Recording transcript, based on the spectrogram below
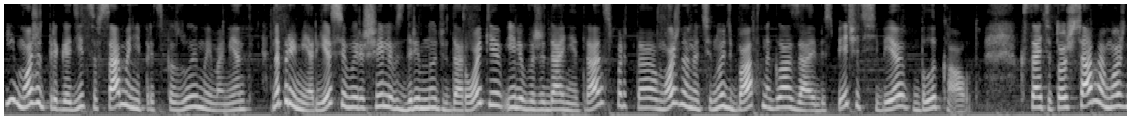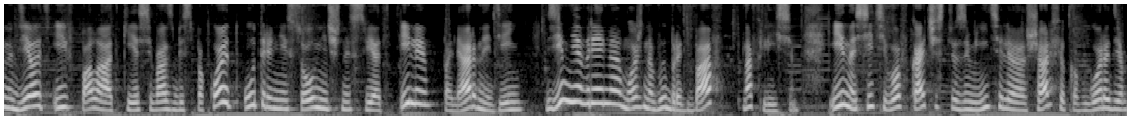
и может пригодиться в самый непредсказуемый момент. Например, если вы решили вздремнуть в дороге или в ожидании транспорта, можно натянуть баф на глаза и обеспечить себе блэкаут. Кстати, то же самое можно делать и в палатке, если вас беспокоит утренний солнечный свет или полярный день. В зимнее время можно выбрать баф на флисе и носить его в качестве заменителя шарфика в городе.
